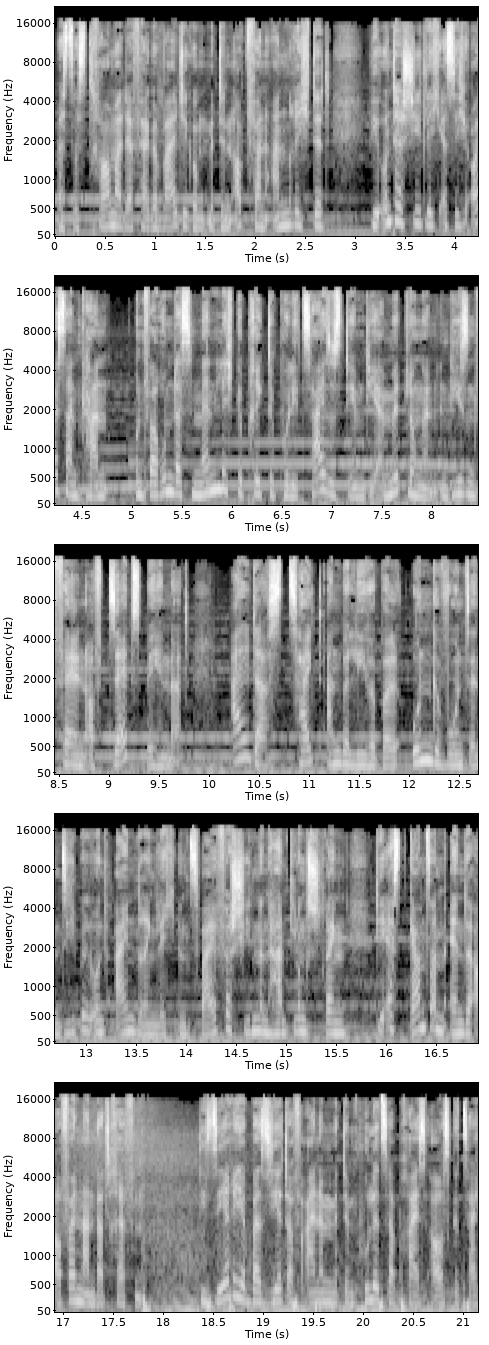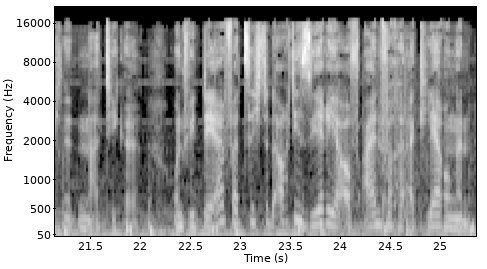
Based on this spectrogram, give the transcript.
was das Trauma der Vergewaltigung mit den Opfern anrichtet, wie unterschiedlich es sich äußern kann und warum das männlich geprägte Polizeisystem die Ermittlungen in diesen Fällen oft selbst behindert, all das zeigt Unbelievable ungewohnt sensibel und eindringlich in zwei verschiedenen Handlungssträngen, die erst ganz am Ende aufeinandertreffen. Die Serie basiert auf einem mit dem Pulitzerpreis ausgezeichneten Artikel. Und wie der verzichtet auch die Serie auf einfache Erklärungen,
